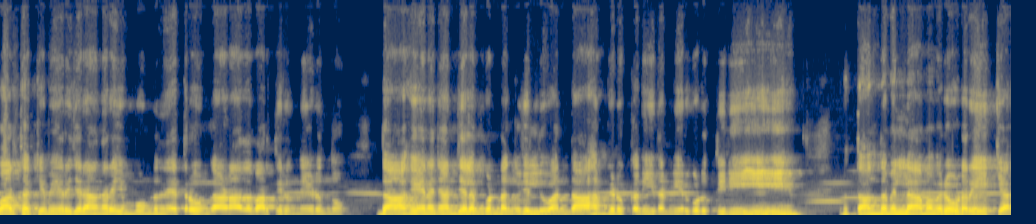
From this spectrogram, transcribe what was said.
വാർദ്ധക്യമേറി ജരാനരയും പൂണ്ടു നേത്രവും കാണാതെ പാർത്തിരുന്നിടുന്നു ദാഹേന ഞാൻ ജലം കൊണ്ടങ്ങു ചെല്ലുവാൻ ദാഹം കെടുക്ക നീ തണ്ണീർ കൊടുത്തിനീ. വൃത്താന്തമെല്ലാം അവരോടറിയിക്ക.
